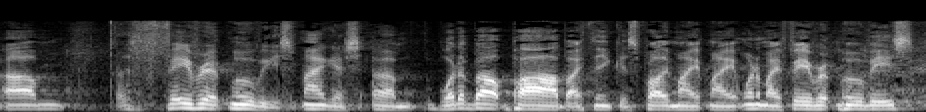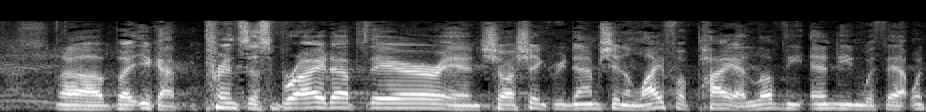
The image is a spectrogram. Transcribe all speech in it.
Um, favorite movies. My gosh, um, what about Bob? I think is probably my, my one of my favorite movies. Uh, but you got Princess Bride up there and Shawshank Redemption and Life of Pi. I love the ending with that one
